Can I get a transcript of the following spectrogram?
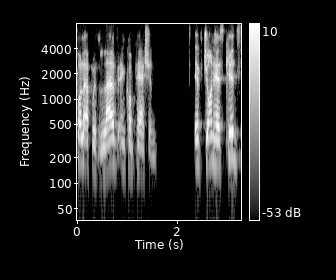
follow up with love and compassion. If John has kids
